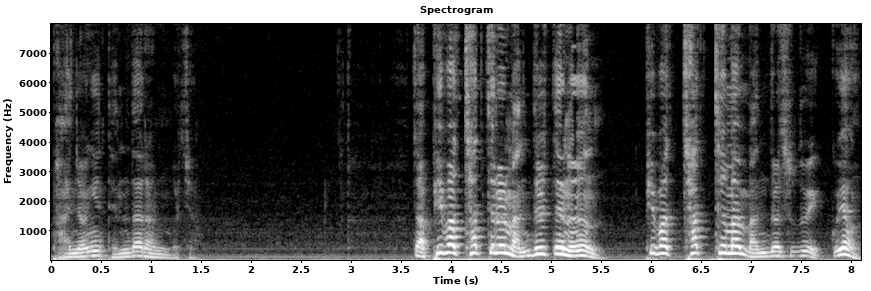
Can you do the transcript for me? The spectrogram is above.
반영이 된다라는 거죠. 자 피벗 차트를 만들 때는 피벗 차트만 만들 수도 있고요.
